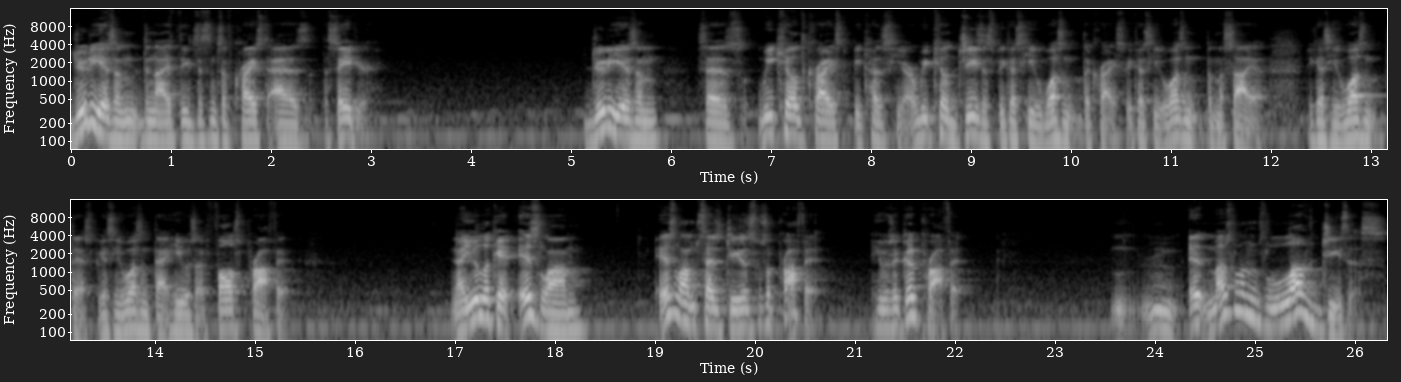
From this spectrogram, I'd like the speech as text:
Judaism denies the existence of Christ as the Savior. Judaism says we killed Christ because he, or we killed Jesus because he wasn't the Christ, because he wasn't the Messiah, because he wasn't this, because he wasn't that. He was a false prophet. Now you look at Islam, Islam says Jesus was a prophet. He was a good prophet. Muslims love Jesus,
